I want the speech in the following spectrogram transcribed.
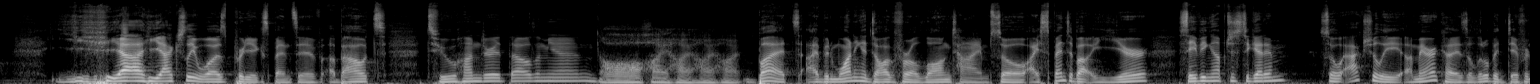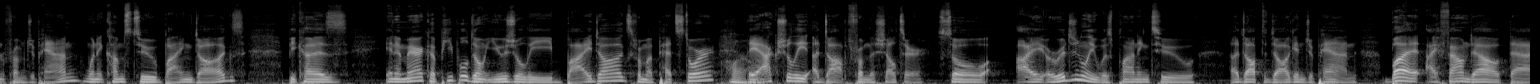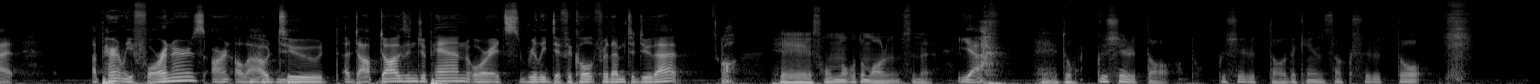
Yeah, he actually was pretty expensive, about 200,000 yen. ああ、はいはいはいはい。 But I've been wanting a dog for a long time, so I spent about a year saving up just to get him. So actually, America is a little bit different from Japan when it comes to buying dogs because in America, people don't usually buy dogs from a pet store. They actually adopt from the shelter. So I originally was planning to adopt a dog in Japan, but I found out that apparently foreigners aren't allowed mm-hmm. to adopt dogs in Japan or it's really difficult for them to do that. あ、へえ、そんなこともあるんですね。Yeah. へえ、ドッグシェルター、ドッグシェルターで検索すると、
